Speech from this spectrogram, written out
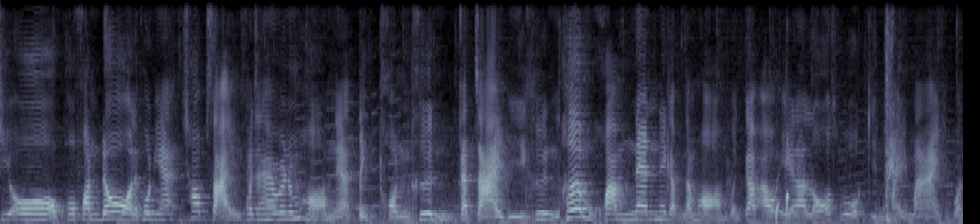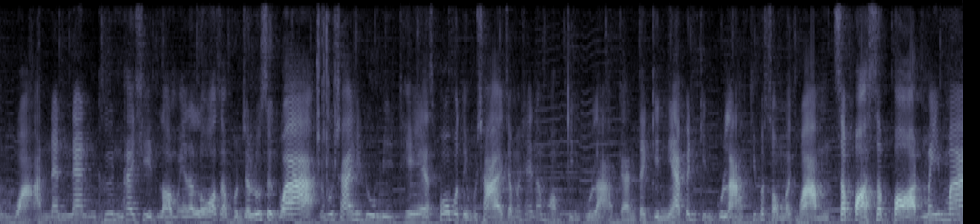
จิโอโพฟอนโดอะไรพวกนี้ชอบใส่ มันจะทำให้น้ำหอมเนี่ยติดทนขึ้น กระจายดีขึ้น เพิ่มความแน่นให้กับน้ำหอม เหมือนกับเอาเอลาโรสบวกกลิ่นไม้ไม้ที่หวานหวานแน่น ๆ ขึ้นใครฉีดลอมเอลาโรสอะผมจะรู้สึกว่าเป็นผู้ชายที่ดูมีเทสเพราะปกติผู้ชายจะไม่ใช้น้ำหอมกลิ่นกุหลาบกันแต่กลิ่นนี้เป็นกลิ่นกุหลาบที่ผสมกับความสปอร์ตสปอร์ตไม้ไม้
